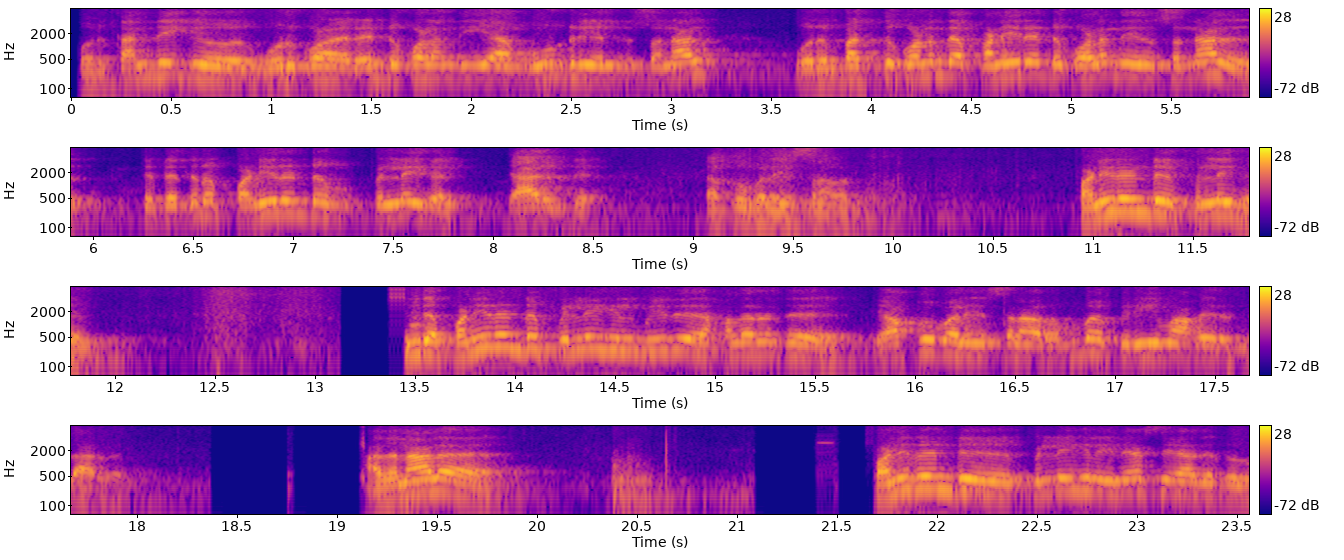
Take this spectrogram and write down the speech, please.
ஒரு தந்தைக்கு ஒரு குழ- ரெண்டு குழந்தையா மூன்று என்று சொன்னால் ஒரு பத்து குழந்தை பனிரெண்டு குழந்தை என்று சொன்னால் கிட்டத்தட்ட பனிரெண்டு பிள்ளைகள் யாருக்கு? யாக்கூப் அலை அவர்கள் பனிரெண்டு பிள்ளைகள். இந்த பனிரெண்டு பிள்ளைகள் மீது ஹலரது யாக்கூப் அலி இஸ்லாம் ரொம்ப பிரியமாக இருந்தார்கள். அதனால பனிரெண்டு பிள்ளைகளை என்ன செய்யாதீர்கள்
